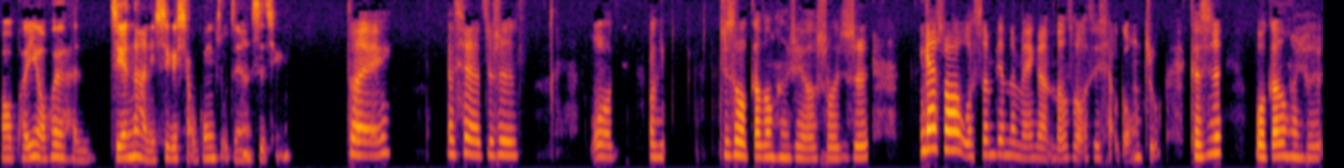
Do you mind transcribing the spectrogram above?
哦，朋友会很接纳你是一个小公主这件事情。对，而且就是我，嗯，就是我高中同学有说，就是。应该说，我身边的每一个人都说我是小公主。可是我高中同学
